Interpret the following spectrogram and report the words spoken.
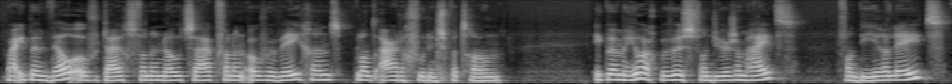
Maar ik ben wel overtuigd van de noodzaak van een overwegend plantaardig voedingspatroon. Ik ben me heel erg bewust van duurzaamheid, van dierenleed.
